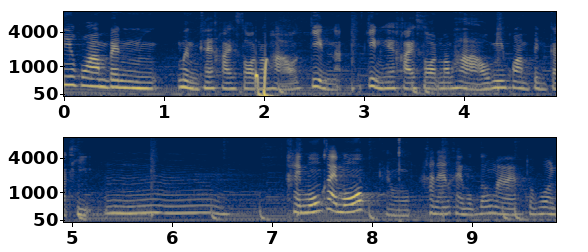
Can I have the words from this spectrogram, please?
มีความเป็นเหมือนคล้ายๆซอสมะพร้าวกลิ่นอะกลิ่นคล้ายๆซอสมะพร้าว มีความเป็นกะทิอืมไข่มุกไข่มุก ไข่มุกคะแนนไข่มุกต้องมา ทุกคน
